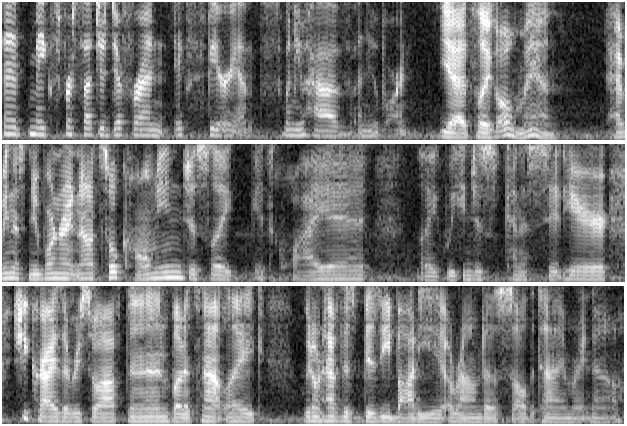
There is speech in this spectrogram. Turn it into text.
it makes for such a different experience when you have a newborn. Yeah, it's like, oh man, having this newborn right now, it's so calming. Just like it's quiet. Like we can just kind of sit here. She cries every so often, but it's not like we don't have this busybody around us all the time right now.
